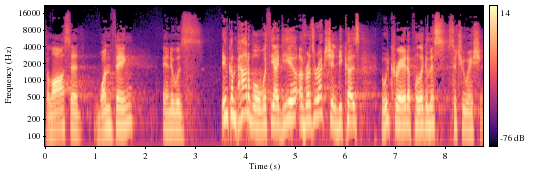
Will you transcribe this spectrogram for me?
The law said one thing, and it was incompatible with the idea of resurrection because it would create a polygamous situation,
